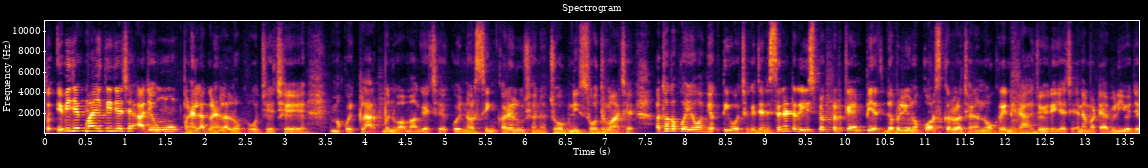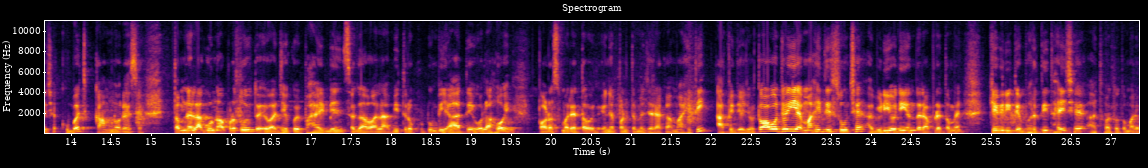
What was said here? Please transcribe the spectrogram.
તો એવી જ એક માહિતી જે છે, આજે હું ભણેલા ગણેલા લોકો જે છે, એમાં કોઈ ક્લાર્ક બનવા માંગે છે, કોઈ નર્સિંગ કરેલું છે અને જોબની શોધમાં છે, અથવા તો કોઈ એવા વ્યક્તિઓ છે કે જેને સેનેટરી ઇન્સ્પેક્ટર કે એમપીએચ ડબલ્યુનો કોર્સ કરેલો છે અને નોકરીની રાહ જોઈ રહ્યા છે, એના માટે આ વીડિયો જે છે ખૂબ જ કામનો રહેશે. તમને લાગુ ન પડતું હોય તો એવા જે કોઈ ભાઈ બહેન સગાવાલા, મિત્રો, કુટુંબી, આ તે ઓલા હોય, પાડોશમાં રહેતા હોય તો એને પણ તમે જરાક આ માહિતી આપી દેજો. તો આવો જોઈએ માહિતી શું છે, આ વિડીયોની અંદર આપણે તમે કેવી રીતે ભરતી થાય છે, અથવા તો તમારે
